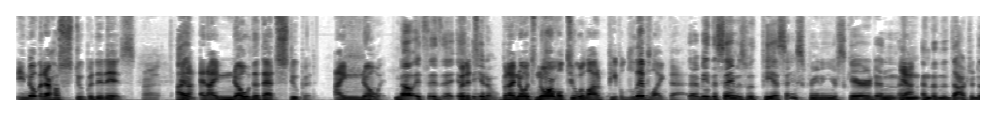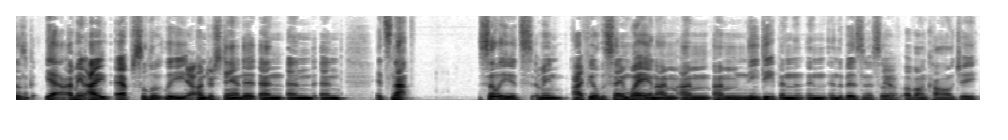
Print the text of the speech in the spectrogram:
no matter how stupid it is. Right. And I, I- and I know that that's stupid. I know it. no, it's it's, it, But it's you know. but I know it's normal too. A lot of people live like that. I mean, the same as with PSA screening. You're scared, and, and, Yeah. and then the doctor doesn't. Yeah, I mean, I absolutely Yeah. understand it, and and and it's not silly. It's. I mean, I feel the same way, and I'm I'm I'm knee deep in in, in the business of, Yeah. of oncology.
